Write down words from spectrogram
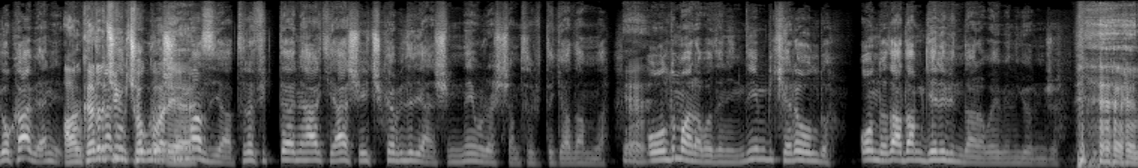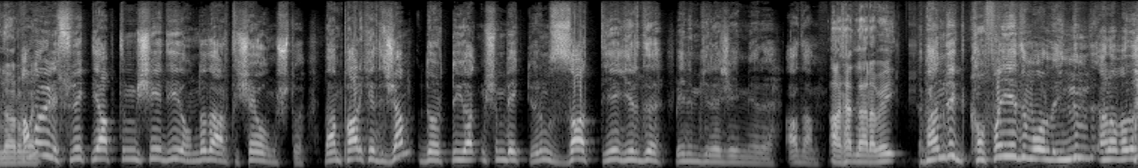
Yok abi hani Ankara'da çünkü çok var ya. uğraşılmaz ya. Trafikte hani her, her şey çıkabilir yani. Şimdi ne uğraşacağım trafikteki adamla. Yani, Oldu mu arabadan indiğim bir kere oldu. Onda da adam geri bindi arabaya beni görünce. normal. Ama öyle sürekli yaptığım bir şey değil. Onda da artık şey olmuştu. Ben park edeceğim. Dörtlüyü yakmışım bekliyorum. Zat diye girdi benim gireceğim yere adam. De arabayı Ben de kafa yedim orada. indim arabadan.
